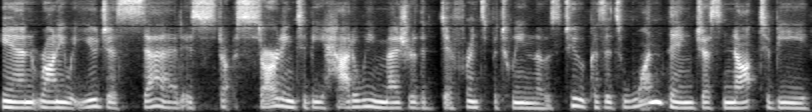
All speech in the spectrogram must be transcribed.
And Ronnie, what you just said is st- starting to be how do we measure the difference between those two? Because it's one thing just not to be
